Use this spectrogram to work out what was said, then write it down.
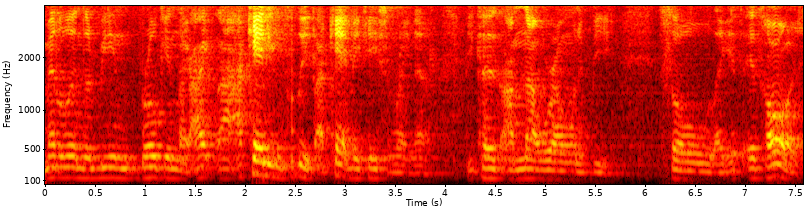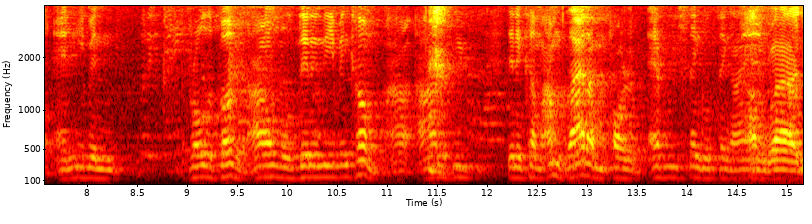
metal ended up being broken. Like I I can't even sleep. I can't vacation right now because I'm not where I want to be. So like it's it's hard. And even Rose Above It, I almost didn't even come. I, I honestly didn't come. I'm glad I'm part of every single thing I am. I'm glad. I'm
